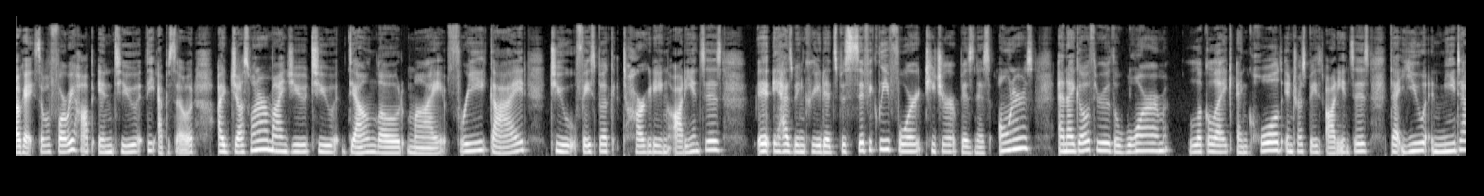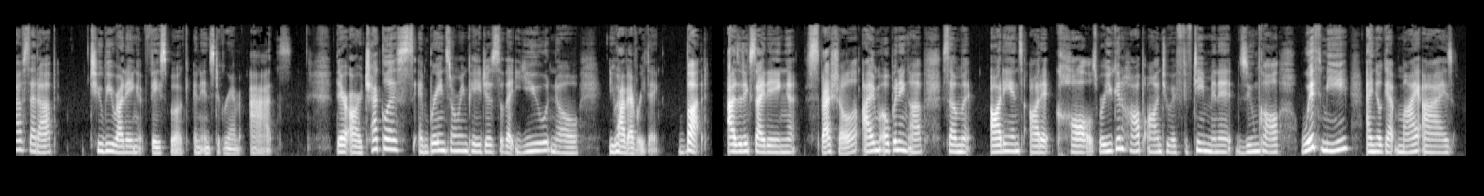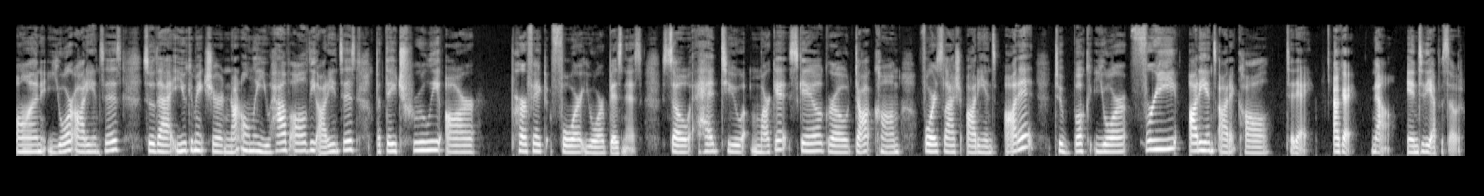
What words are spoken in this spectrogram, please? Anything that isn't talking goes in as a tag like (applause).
Okay, so before we hop into the episode, I just want to remind you to download my free guide to Facebook targeting audiences. It has been created specifically for teacher business owners, and I go through the warm, lookalike, and cold interest based audiences that you need to have set up to be running Facebook and Instagram ads. There are checklists and brainstorming pages so that you know you have everything. But as an exciting special, I'm opening up some audience audit calls where you can hop onto a 15 minute Zoom call with me and you'll get my eyes on your audiences so that you can make sure not only you have all of the audiences, but they truly are perfect for your business. So head to marketscalegrow.com forward slash audience audit to book your free audience audit call today. Okay, now into the episode.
